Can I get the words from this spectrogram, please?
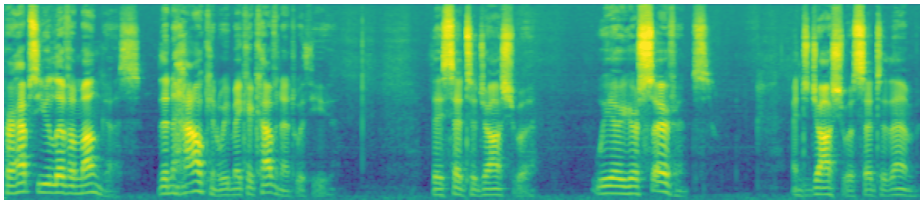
Perhaps you live among us. Then how can we make a covenant with you? They said to Joshua, We are your servants. And Joshua said to them,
